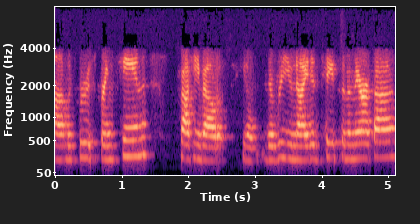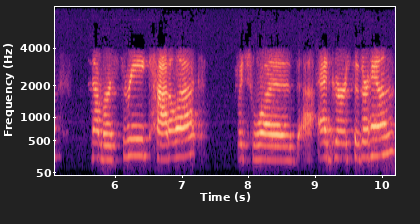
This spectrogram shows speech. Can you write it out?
uh, with Bruce Springsteen talking about, you know, the reunited states of America. Number three, Cadillac, which was uh, Edgar Scissorhands,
